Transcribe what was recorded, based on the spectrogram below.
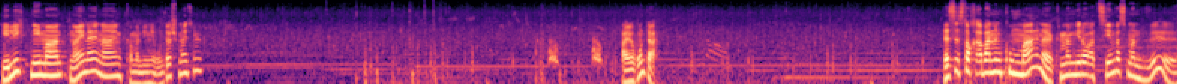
Hier liegt niemand. Nein, nein, nein. Kann man den hier runterschmeißen? Fall runter. Das ist doch aber ein Kumane. Kann man mir doch erzählen, was man will.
